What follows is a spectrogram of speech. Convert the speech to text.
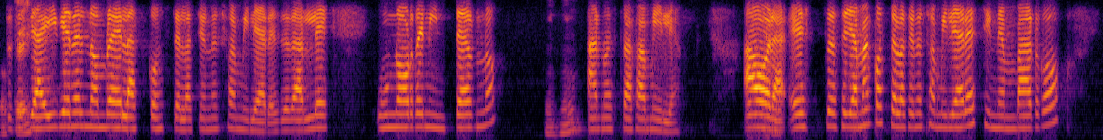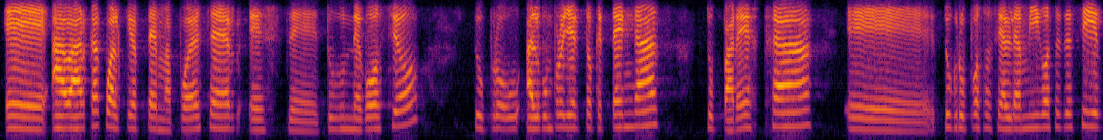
Entonces, de ahí viene el nombre de las constelaciones familiares, de darle un orden interno a nuestra familia. Ahora, esto se llaman constelaciones familiares, sin embargo, eh, abarca cualquier tema. Puede ser este tu negocio, tu algún proyecto que tengas, tu pareja, eh, tu grupo social de amigos, es decir,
